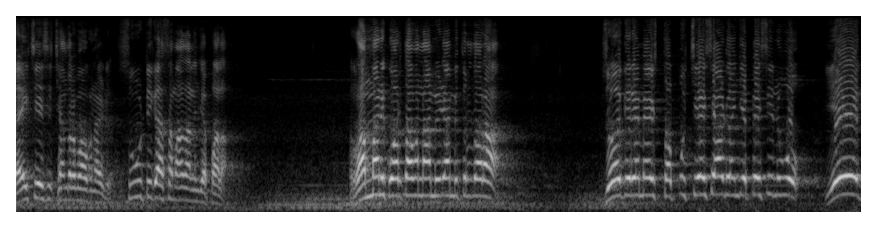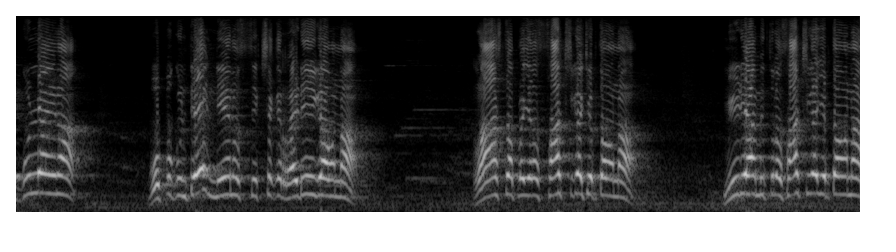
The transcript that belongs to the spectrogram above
దయచేసి చంద్రబాబు నాయుడు సూటిగా సమాధానం చెప్పాలా? రమ్మని కోరుతా ఉన్నా మీడియా మిత్రుల ద్వారా. జోగి రమేష్ తప్పు చేశాడు అని చెప్పేసి నువ్వు ఏ గుళ్ళు అయినా ఒప్పుకుంటే నేను శిక్షకు రెడీగా ఉన్నా. రాష్ట్ర ప్రజల సాక్షిగా చెప్తా ఉన్నా. మీడియా మిత్రుల సాక్షిగా చెప్తా ఉన్నా.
